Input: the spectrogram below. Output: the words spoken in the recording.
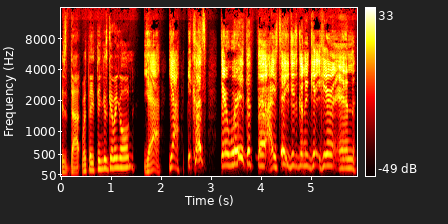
Is that what they think is going on? Yeah, yeah, because they're worried that the Ice Age is going to get here and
